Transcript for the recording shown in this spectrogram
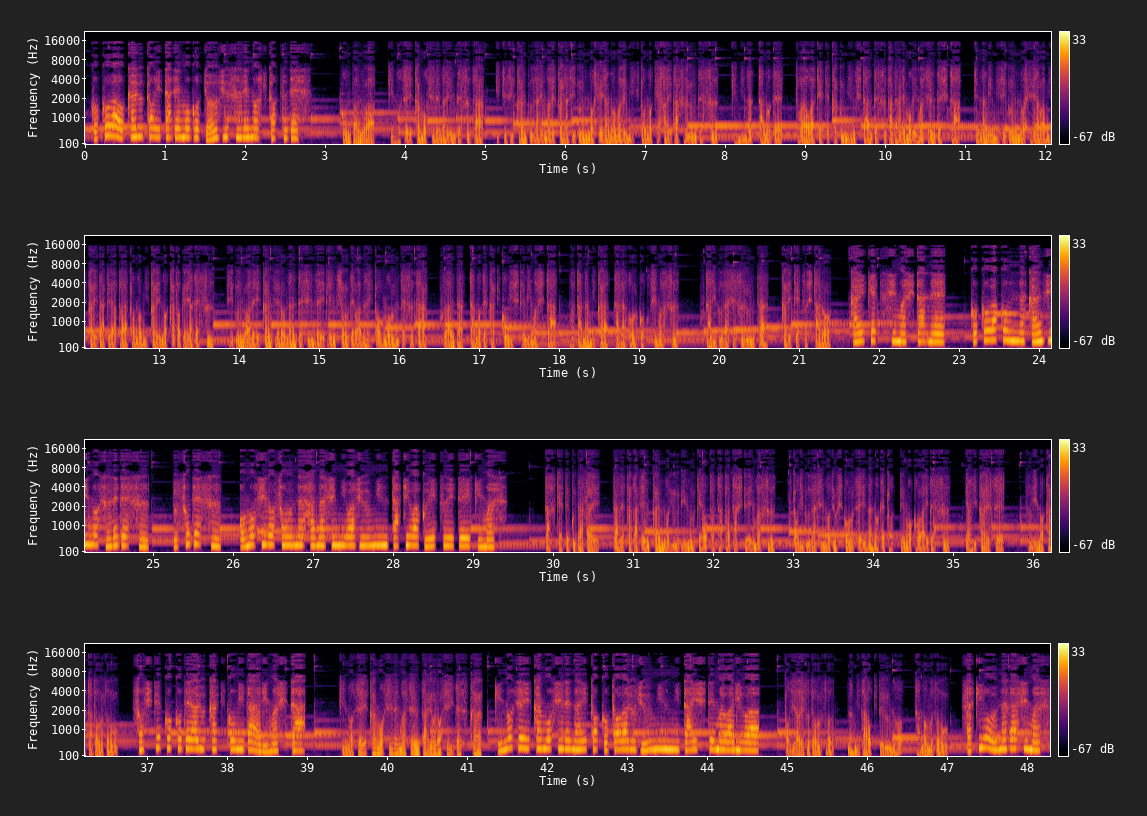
ここはオカルト板でもご長寿スレの一つです。こんばんは、気のせいかもしれないんですが、1時間ぐらい前から自分の部屋の前に人の気配がするんです。気になったので、ドアを開けて確認したんですが誰もいませんでした。ちなみに自分の部屋は2階建てアパートの2階の角部屋です。自分は霊感ゼロなんで心霊現象ではないと思うんですが、不安だったので書き込みしてみました。また何かあったら報告します。二人暮らしするんだ。解決したろ？解決しましたね。ここはこんな感じのスレです。嘘です。面白そうな話には住人たちは食いついていきます。助けてください。誰かが玄関の郵便受けをパタパタしています。一人暮らしの女子高生なのでとっても怖いです。やり返せ。次の方どうぞ。そしてここである書き込みがありました。気のせいかもしれませんがよろしいですか？気のせいかもしれないと断る住人に対して周りは、とりあえずどうぞ、何が起きてるの？頼むぞ。先を促します。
